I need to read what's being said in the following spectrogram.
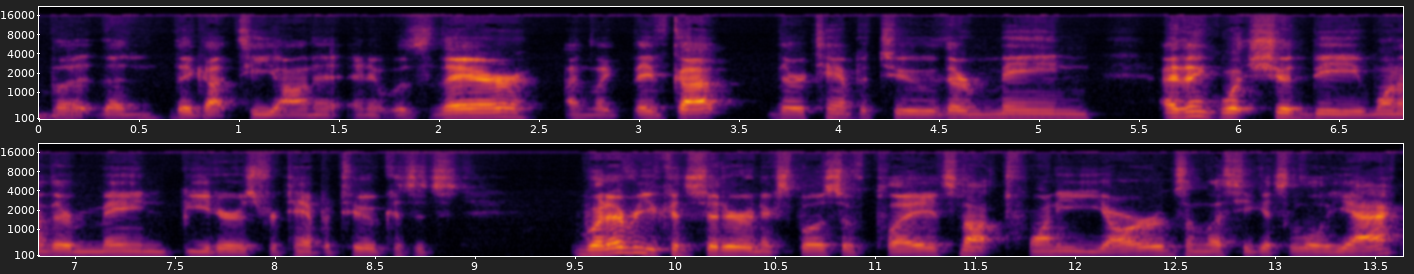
But then they got T on it and it was there. I'm like, they've got their Tampa 2, their main, I think what should be one of their main beaters for Tampa 2, because it's whatever you consider an explosive play, it's not 20 yards unless he gets a little YAC,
